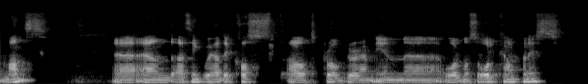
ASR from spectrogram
months. And I think we had a cost out program in almost all companies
